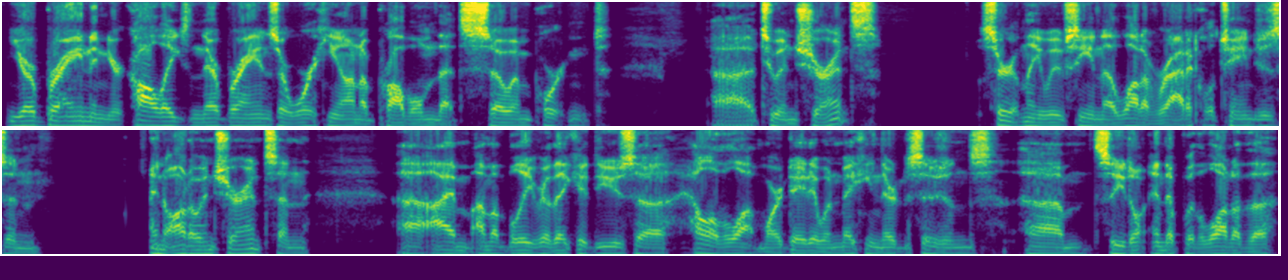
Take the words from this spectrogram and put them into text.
your brain and your colleagues and their brains are working on a problem that's so important uh, to insurance. Certainly, we've seen a lot of radical changes in in auto insurance, and uh, I'm I'm a believer they could use a hell of a lot more data when making their decisions, um, so you don't end up with a lot of the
